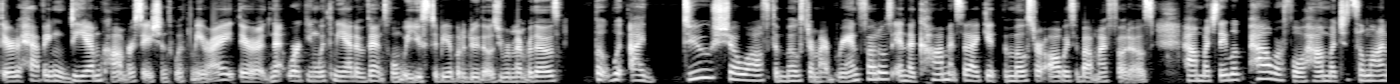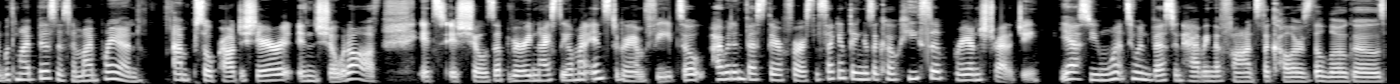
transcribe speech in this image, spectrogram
They're having DM conversations with me, right? They're networking with me at events when we used to be able to do those. You remember those? But what I do show off the most are my brand photos, and the comments that I get the most are always about my photos how much they look powerful, how much it's aligned with my business and my brand. I'm so proud to share it and show it off. It's it shows up very nicely on my Instagram feed. So I would invest there first. The second thing is a cohesive brand strategy. Yes, you want to invest in having the fonts, the colors, the logos.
